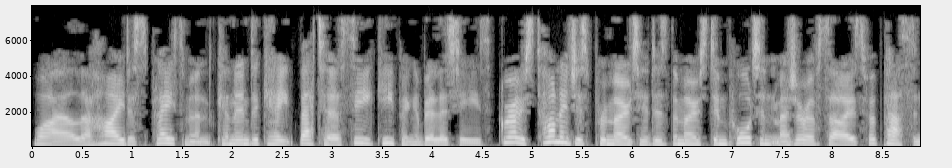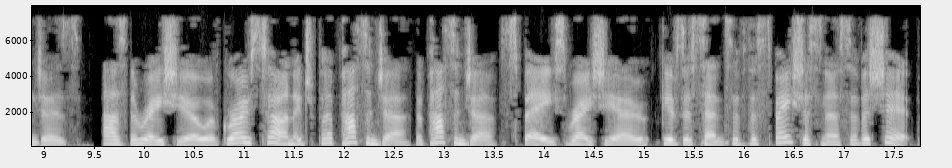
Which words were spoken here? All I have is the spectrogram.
While a high displacement can indicate better seakeeping abilities, gross tonnage is promoted as the most important measure of size for passengers. As the ratio of gross tonnage per passenger. The passenger-space ratio gives a sense of the spaciousness of a ship,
